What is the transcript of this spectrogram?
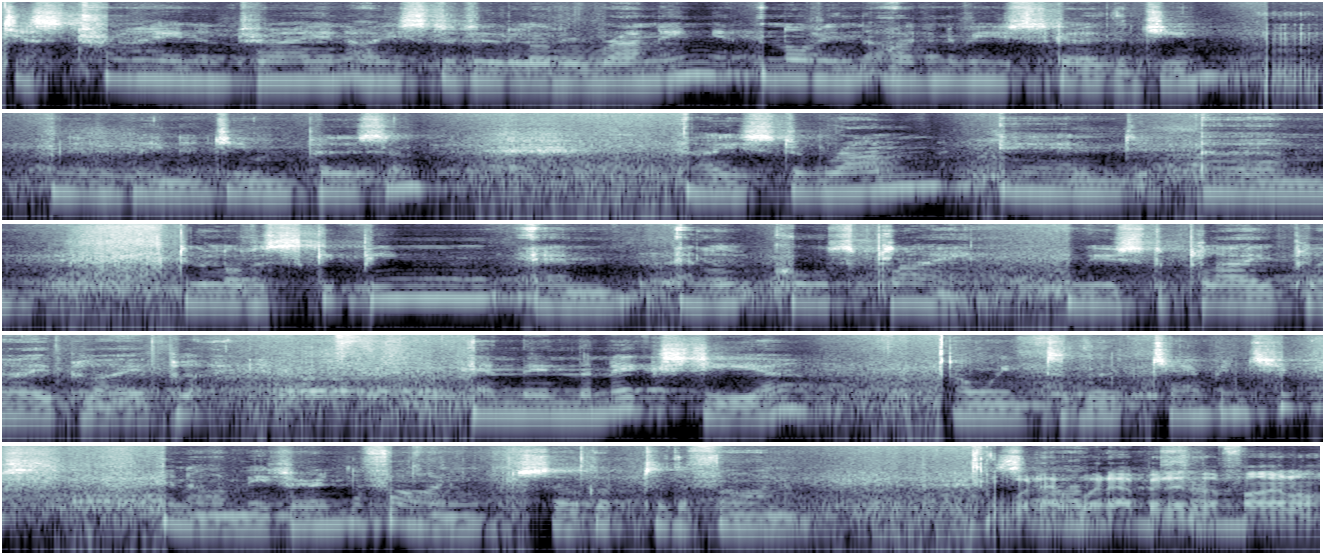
just train and train. I used to do a lot of running. Not in. I never used to go to the gym. Never been a gym person. I used to run and um, do a lot of skipping and, and of course playing. We used to play, play, play, play. And then the next year, I went to the championships and I met her in the final. So I got to the final. What, So I what happened in the final?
